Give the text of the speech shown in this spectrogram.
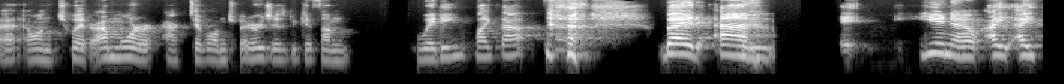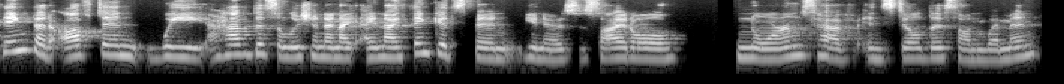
uh, on Twitter. I'm more active on Twitter just because I'm witty like that. but um, it, you know, I, I think that often we have the solution, and I and I think it's been you know societal norms have instilled this on women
